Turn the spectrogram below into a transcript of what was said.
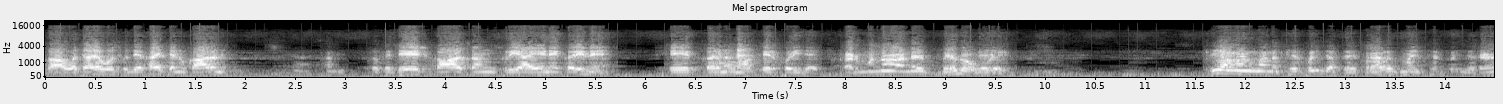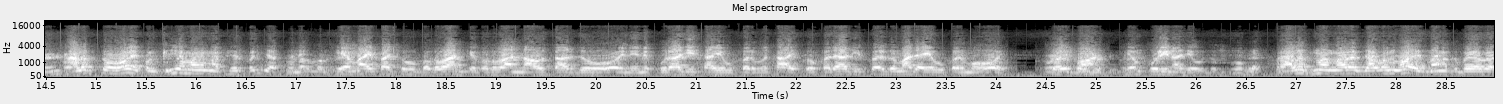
તો આ વધારે ઓછું દેખાય છે એનું કારણ? તો કે દેશ કાળ સંઘ ક્રિયા એને કરીને એ કર્મમાં ફેર પડી જાય. કર્મના અનેક ભેદો પડી ક્રિયામાણમાં ને ફેર પડી જતો હોય પ્રારબ્ધમાં ફેર પડી જતો? પ્રારબ્ધ તો હોય પણ ક્રિયામાણમાં ફેર પડી જતો એમાંય પાછું ભગવાન કે ભગવાન ના અવતાર જો હોય ને એને પુરાજી થાય એવું કર્મ થાય તો કદાચ સ્વર્ગમાં જાય એવું કર્મ હોય. કોઈ પણ યમપુરી ના જેવું દુઃખ ભોગવે. પ્રારબ્ધમાં મારે જવાનું હોય માનો કે ભાઈ હવે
